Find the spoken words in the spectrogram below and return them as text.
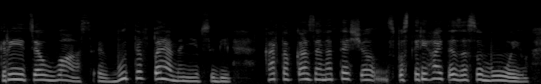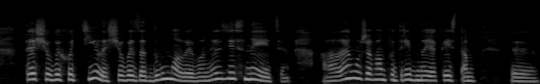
криється у вас. Будьте впевнені в собі. Карта вказує на те, що спостерігайте за собою. Те, що ви хотіли, що ви задумали, воно здійсниться. Але може вам потрібно якийсь там е,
